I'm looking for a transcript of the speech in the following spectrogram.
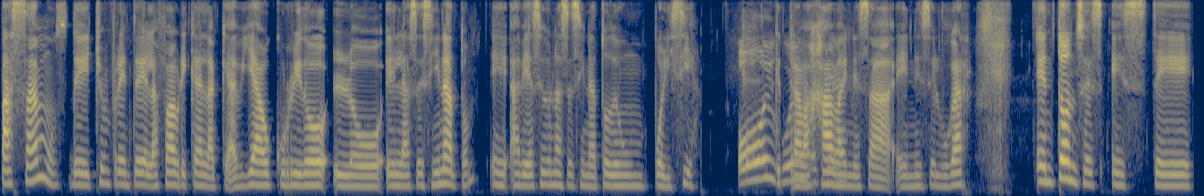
pasamos, de hecho, enfrente de la fábrica en la que había ocurrido lo, el asesinato. eh, había sido un asesinato de un policía que güey, trabajaba en, esa, en ese lugar. Entonces, este,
